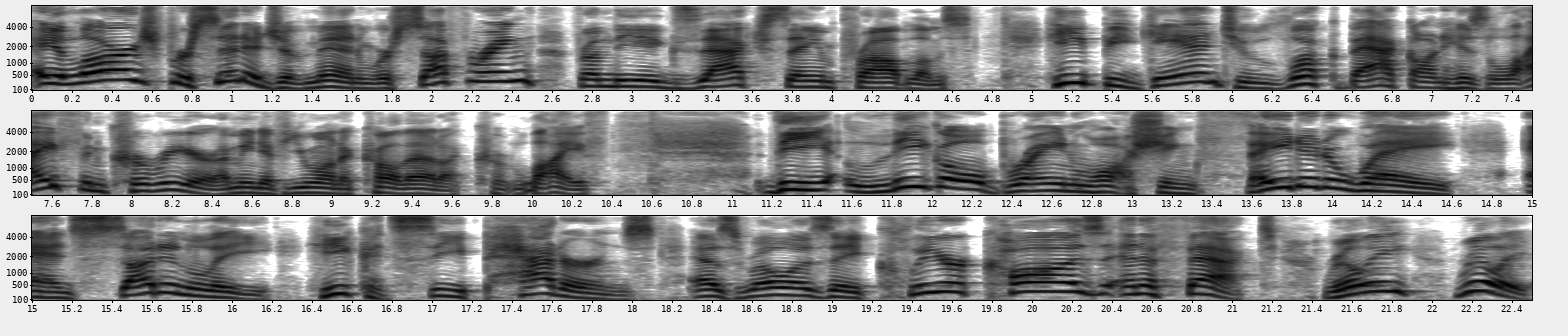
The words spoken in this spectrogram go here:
A large percentage of men were suffering from the exact same problems. He began to look back on his life and career. I mean, if you want to call that a life. The legal brainwashing faded away and suddenly he could see patterns as well as a clear cause and effect. Really? Really?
